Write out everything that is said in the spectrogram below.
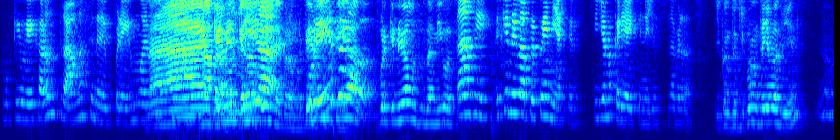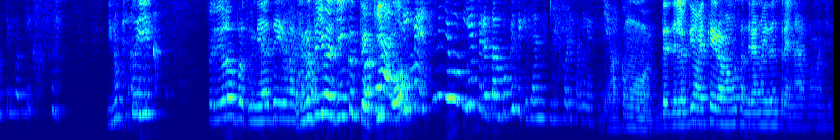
Como que me dejaron traumas en el premo, algo Nah, No, pero ¿por qué no fuiste? Pero ¿por qué Por no eso. Porque no íbamos sus amigos. así. Ah, sí. Es que no iba Pepe ni Axel. Y yo no quería ir sin ellos, la verdad. ¿Y con tu equipo no te llevas bien? No, no tengo amigos. Y no quiso ir. Perdió la oportunidad de ir a una O sea. ¿no te llevas bien con tu o sea, sí equipo? me, sí me llevo bien, pero tampoco es de que sean mis mejores amigas. ¿eh? Lleva como. Desde la última vez que grabamos, Andrea no ha ido a entrenar, no manches.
